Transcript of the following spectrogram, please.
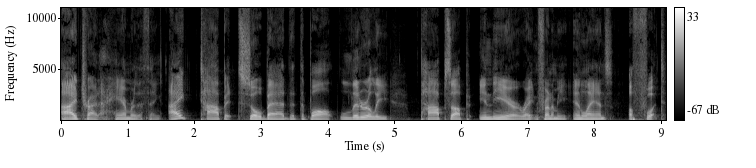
I try to hammer the thing. I top it so bad that the ball literally pops up in the air right in front of me and lands a foot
